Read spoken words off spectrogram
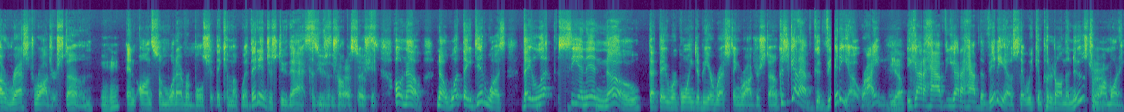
arrest Roger Stone Mhm. and on some whatever bullshit they came up with. They didn't just do that because he was a Trump assets. associate. Oh no, no. What they did was they let CNN know that they were going to be arresting Roger Stone because you got to have good video, right? Yep. You got to have you got to have the video so that we can put it on the news Sure. tomorrow morning.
